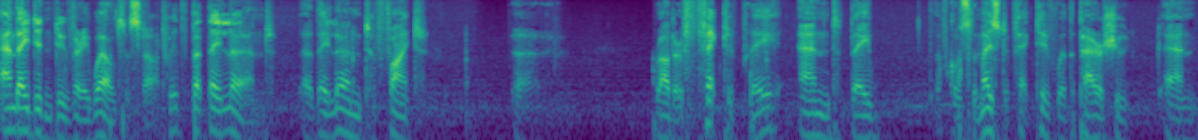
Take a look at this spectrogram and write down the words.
and they didn't do very well to start with, but they learned. Uh, they learned to fight uh, rather effectively, and they, of course, the most effective were the parachute and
